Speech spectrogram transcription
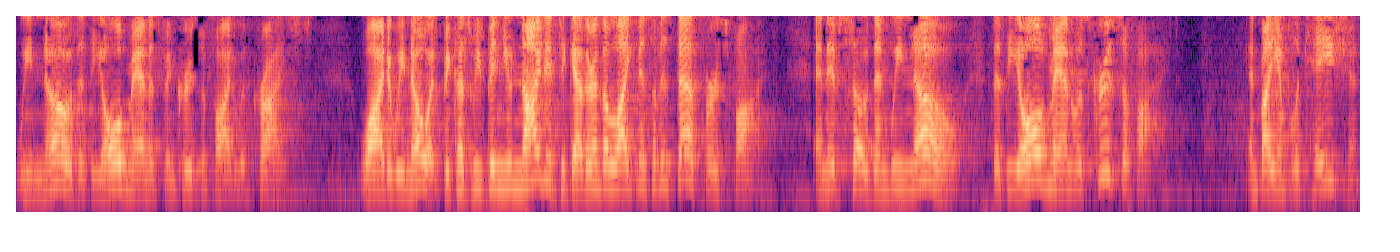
We know that the old man has been crucified with Christ. Why do we know it? Because we've been united together in the likeness of his death, verse 5. And if so, then we know that the old man was crucified. And by implication,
